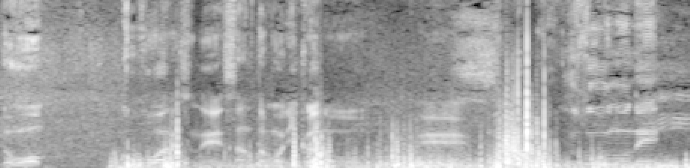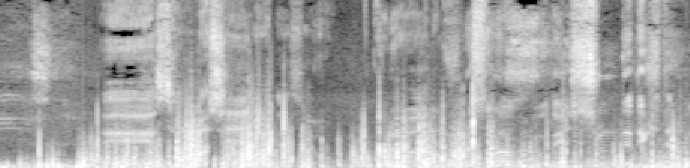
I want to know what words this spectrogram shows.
どうも。ここはですねサンタモニカの、えー、木造のね、えー、桟橋なんですよ。これはあのフルストラックで一瞬出てきたあの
